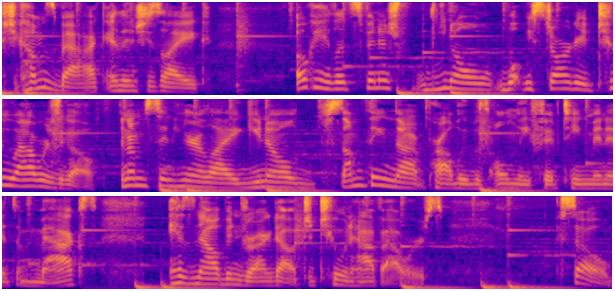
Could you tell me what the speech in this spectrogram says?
she comes back and then she's like, okay, let's finish, you know, what we started two hours ago. And I'm sitting here like, you know, something that probably was only 15 minutes max has now been dragged out to two and a half hours. So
